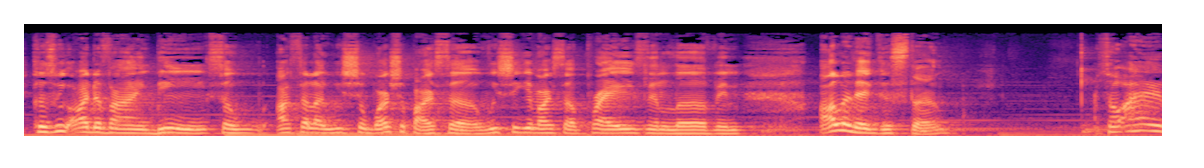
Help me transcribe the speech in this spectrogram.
Because we are divine beings, so I feel like we should worship ourselves. We should give ourselves praise and love and all of that good stuff. So I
